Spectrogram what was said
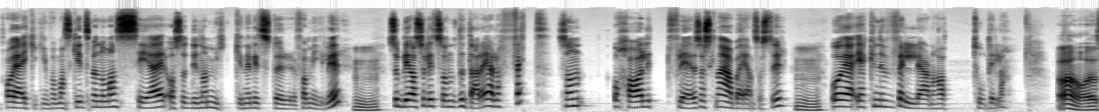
Og jeg er ikke keen på maskids, men når man ser også dynamikken i litt større familier, så blir jeg også litt sånn Det der er jævla fett. Sånn å ha litt flere søsken. Jeg har bare én søster. Og jeg, jeg kunne veldig gjerne hatt to til, da. Ja, og jeg,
